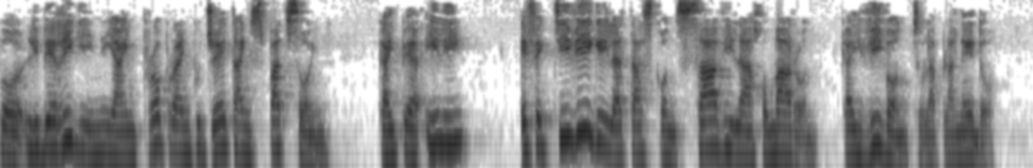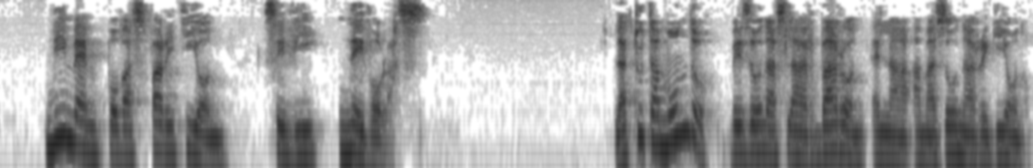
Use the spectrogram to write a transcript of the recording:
por liberigi niajn proprajn budĝetajn spacojn kaj per ili effectivigi la tascon savi la homaron kai vivon su la planedo. Ni mem povas fari tion, se vi ne volas. La tuta mondo bezonas la arbaron en la Amazona regiono.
